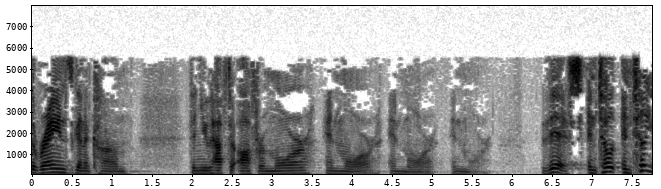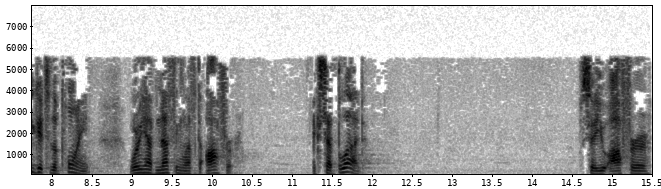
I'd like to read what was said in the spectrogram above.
the rain's going to come, then you have to offer more and more and more and more. This, until, until you get to the point where you have nothing left to offer except blood. So you offer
